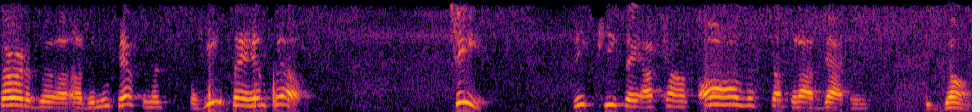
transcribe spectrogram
third of the uh, of the New Testament, but he said himself, chief. He, he say, I count all the stuff that I've gotten done.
